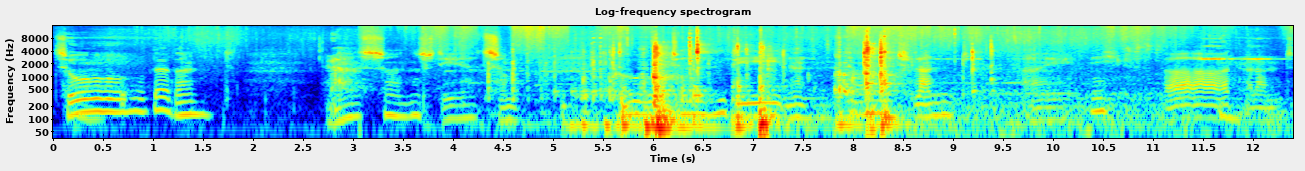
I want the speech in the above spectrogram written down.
zugewandt. Lass uns dir zum Guten dienen, Deutschland, einig Vaterland.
